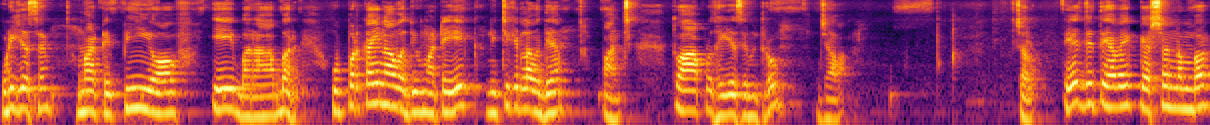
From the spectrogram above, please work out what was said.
ઉડી જશે. માટે પી ઓફ એ બરાબર. ઉપર કંઈ ના વધ્યું, માટે એક, નીચે કેટલા વધ્યા? પાંચ. તો આ આપણો થઈ જશે મિત્રો જવાબ. ચલો, એ જ રીતે હવે ક્વેશ્ચન નંબર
